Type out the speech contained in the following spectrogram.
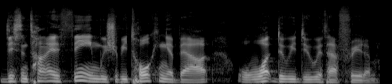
this entire theme we should be talking about what do we do with our freedom?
